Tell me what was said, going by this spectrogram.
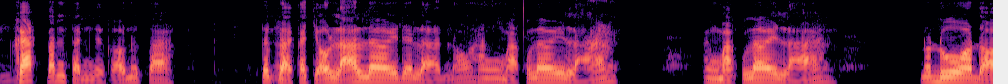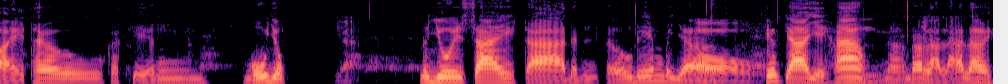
Ừ. khác tánh tình người cõi nước ta tức là cái chỗ lả lơi đây là nó ăn mặc lơi lả ăn mặc lơi lả nó đua đòi theo các chuyện ngũ dục yeah. Nó vui say trà đình tửu điếm bây giờ oh. thiếu cha gì ha ừ. đó, là lả lơi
